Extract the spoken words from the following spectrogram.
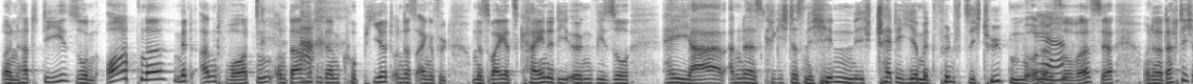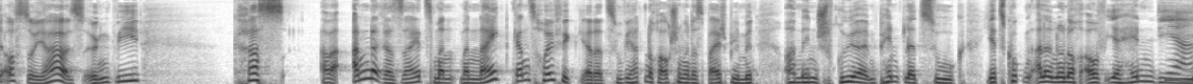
Und dann hat die so einen Ordner mit Antworten und da Ach. hat die dann kopiert und das eingefügt. Und es war jetzt keine, die irgendwie so, hey ja, anders kriege ich das nicht hin, ich chatte hier mit 50 Typen oder ja. sowas, ja. Und da dachte ich auch so, ja, ist irgendwie krass, aber andererseits, man, man neigt ganz häufig ja dazu, wir hatten doch auch schon mal das Beispiel mit, oh Mensch, früher im Pendlerzug, jetzt gucken alle nur noch auf ihr Handy, ja.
